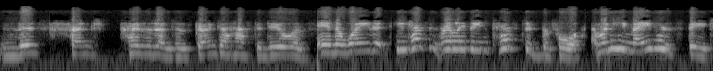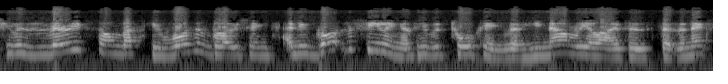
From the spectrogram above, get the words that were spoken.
this French president is going to have to deal with in a way that he hasn't really been tested before. And when he made his speech, he was very somber, he wasn't gloating, and you got the feeling as he was talking that he now realizes that the next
